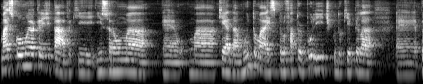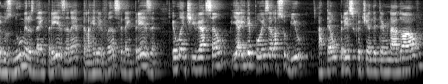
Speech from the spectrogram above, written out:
mas como eu acreditava que isso era uma, é, uma queda muito mais pelo fator político do que pela, é, pelos números da empresa, né, pela relevância da empresa, eu mantive a ação e aí depois ela subiu até o preço que eu tinha determinado alvo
